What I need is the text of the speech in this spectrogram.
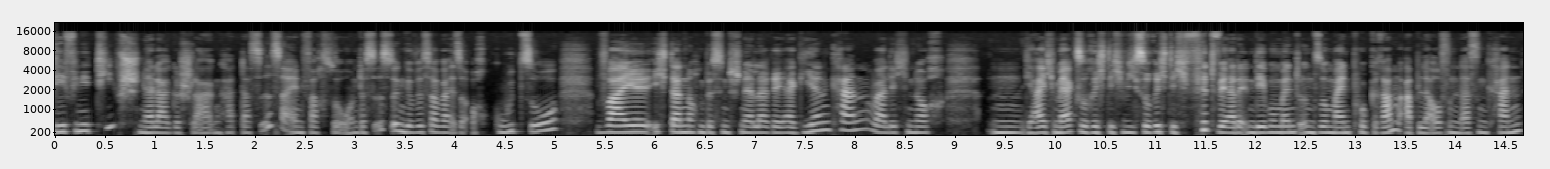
definitiv schneller geschlagen hat. Das ist einfach so und das ist in gewisser Weise auch gut so, weil ich dann noch ein bisschen schneller reagieren kann, weil ich noch hm, ja, ich merke so richtig, wie ich so richtig fit werde in dem Moment und so mein Programm ablaufen lassen kann.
